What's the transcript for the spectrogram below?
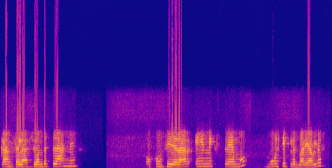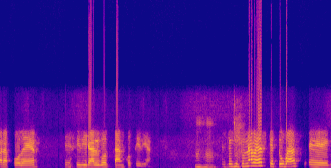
cancelación de planes o considerar en extremo múltiples variables para poder decidir algo tan cotidiano. Entonces, una vez que tú vas eh,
